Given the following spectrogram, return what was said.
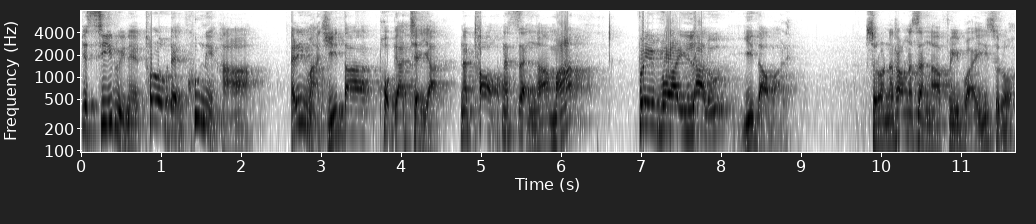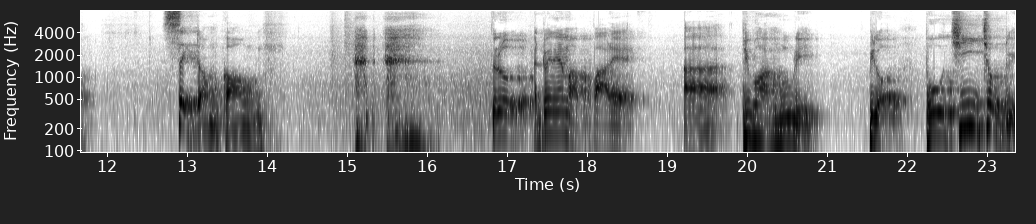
ပစ္စည်းတွေနဲ့ထုတ်လုပ်တဲ့ခုနှစ်ဟာအဲ့ဒီမှာရေးသားဖော်ပြချက်ရ2025မှာ February လလို့ရေးသားပါတယ်ဆိုတော့2025 February ဆိုတော့စိတ်တော်မကောင်းဘူးသူတို့အတွင်းထဲမှာပါတဲ့အာဗျူဟာမှုတွေပြီးတော့ဘိုလ်ချီးချုပ်တွေ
